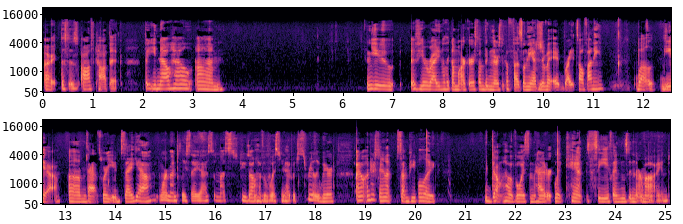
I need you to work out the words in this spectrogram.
All right, this is off topic, but you know how um you if you're writing with like a marker or something, there's like a fuzz on the edge of it, it writes all funny. Well, yeah, um, that's where you'd say yeah, or mentally say yes, unless you don't have a voice in your head, which is really weird. I don't understand that some people like don't have a voice in their head or like can't see things in their mind.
